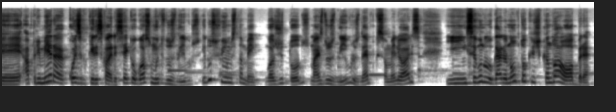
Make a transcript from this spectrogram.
É, a primeira coisa que eu queria esclarecer é que eu gosto muito dos livros e dos filmes também. Gosto de todos, mais dos livros, né? Porque são melhores. E em segundo lugar, eu não estou criticando a obra.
